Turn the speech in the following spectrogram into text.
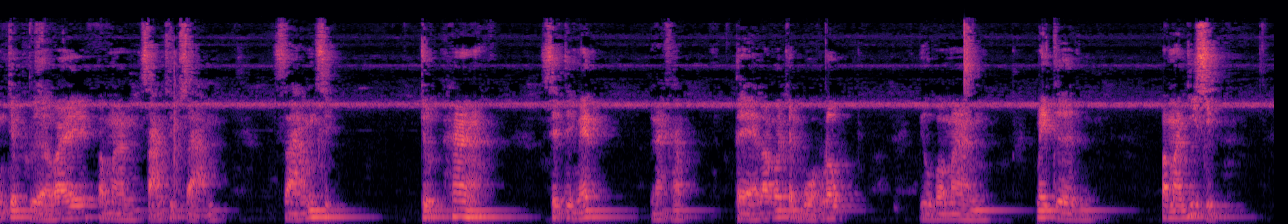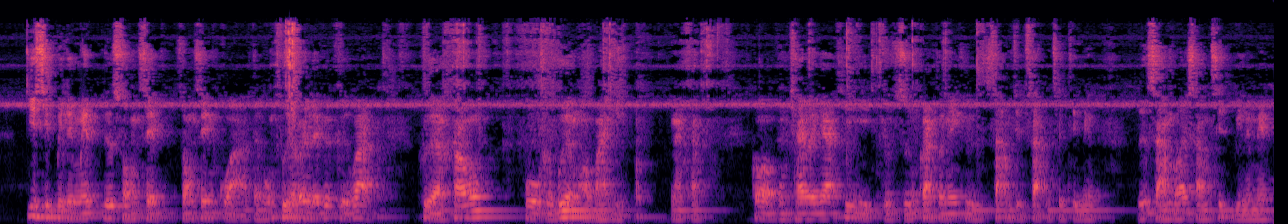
ผมจะเผื่อไว้ประมาณ 33 30.5เซนติเมตรนะครับ แต่เราก็จะบวกลบอยู่ประมาณไม่เกินประมาณ 20 20มิลลิเมตรหรือ 2 เซน2เซนกว่า แต่ผมเผื่อไว้เลยก็คือว่าเผื่อเขาปูกระเบื้องออกมาอีกนะครับ ก็ผมใช้ระยะที่จุดศูนย์กลางตัวนี้คือ 33เซนติเมตรหรือ 330มิลลิเมตร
